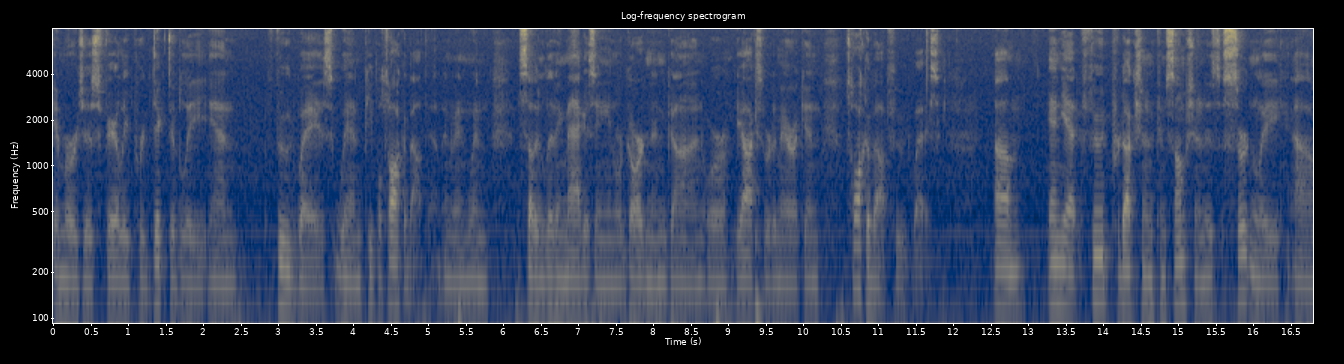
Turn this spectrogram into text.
emerges fairly predictably in foodways when people talk about them, and when, Southern Living magazine or Garden and Gun or the Oxford American talk about foodways. Um, and yet, food production and consumption is certainly uh,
